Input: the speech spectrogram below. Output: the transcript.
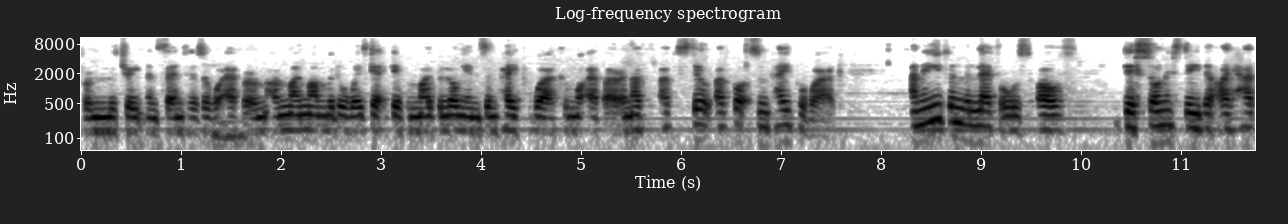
from the treatment centers or whatever, and, and my mum would always get given my belongings and paperwork and whatever. And I've, I've still, I've got some paperwork, and even the levels of dishonesty that I had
